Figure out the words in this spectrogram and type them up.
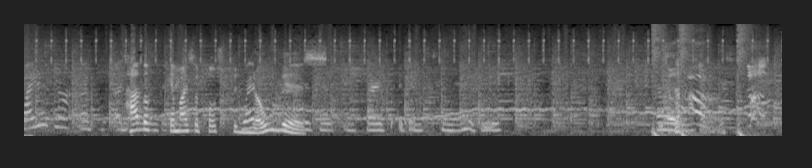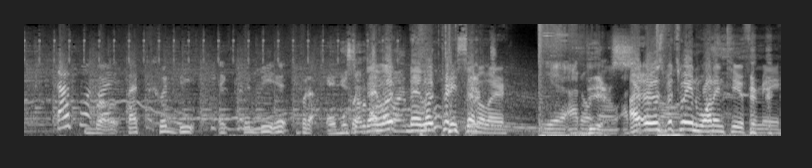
White is not a, a How the f am I supposed to What know this? is used in Cards Against Humanity? Oh. That's what Bro, I. that could be it could be it, but Almost out They look time. they look pretty similar. Yeah, I don't know. This. I, it was wrong. between one and two for me.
